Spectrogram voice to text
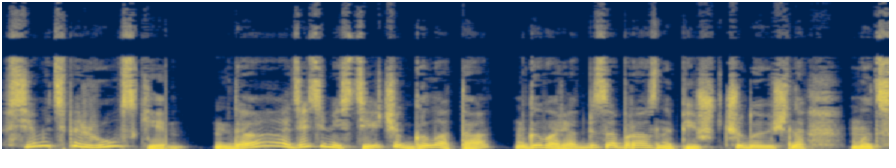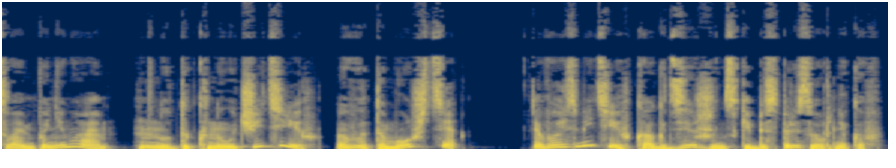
Все мы теперь русские. Да, дети местечек, голота, говорят безобразно, пишут чудовищно, мы-то с вами понимаем. Ну так научите их, вы-то можете». Возьмите их, как Дзержинский, беспризорников.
